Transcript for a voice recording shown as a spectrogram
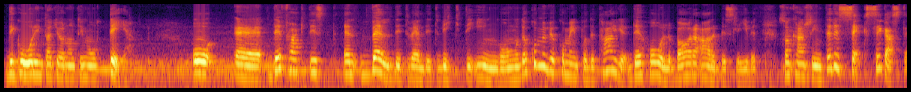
det går inte att göra någonting åt det. Och eh, det är faktiskt en väldigt, väldigt viktig ingång och då kommer vi att komma in på detaljer. Det hållbara arbetslivet som kanske inte är det sexigaste.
